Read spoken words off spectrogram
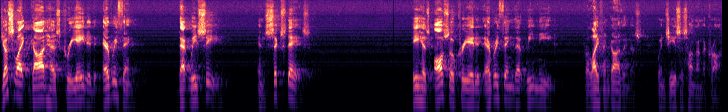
just like God has created everything that we see in six days, He has also created everything that we need for life and godliness when Jesus hung on the cross.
